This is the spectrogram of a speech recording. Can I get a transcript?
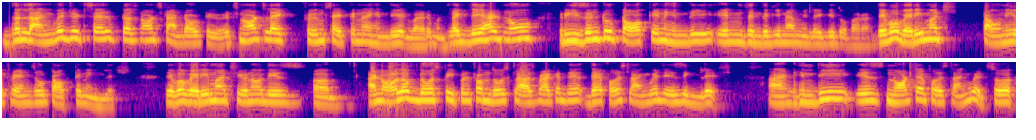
the language itself does not stand out to you. It's not like film set in a Hindi environment. Like they had no reason to talk in Hindi in Zindagi Na Milegi Dobara. They were very much towny friends who talked in English. They were very much, you know, these, um, and all of those people from those class bracket, they, their first language is English. And Hindi is not their first language. So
